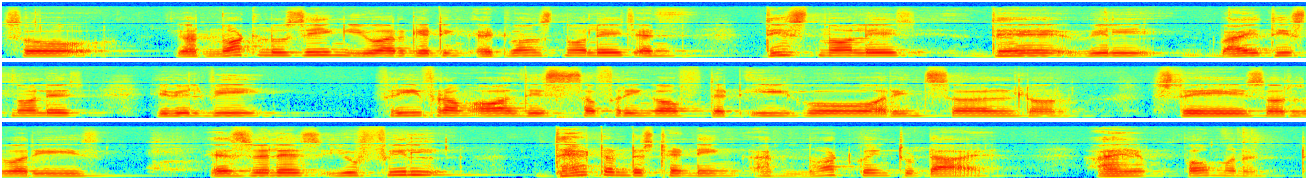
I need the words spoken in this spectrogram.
So you are not losing, you are getting advanced knowledge, and this knowledge they will by this knowledge you will be free from all this suffering of that ego or insult or stress or worries as well as you feel that understanding, I'm not going to die, I am permanent.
